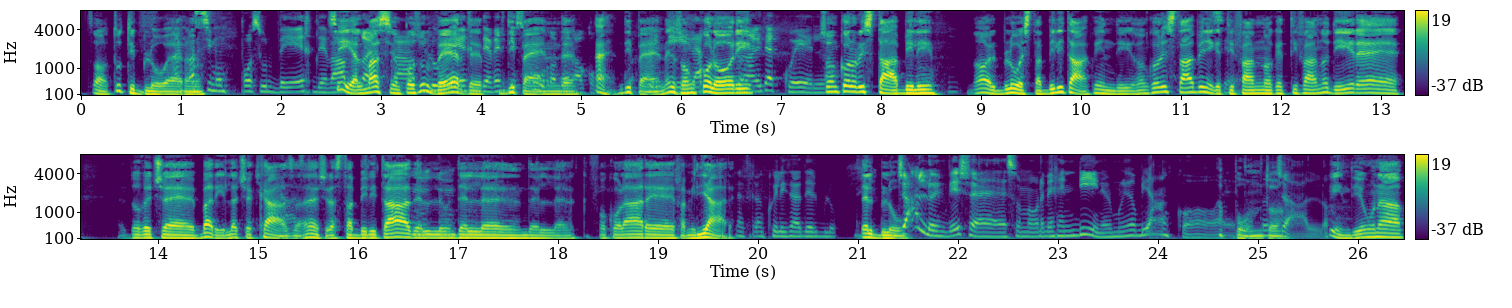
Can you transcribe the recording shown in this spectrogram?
insomma, tutti blu Al erano. massimo un po' sul verde, va, Sì, al massimo un po' sul verde, verde dipende. scuro, però. Eh, dipende. Sono colori-. Sono colori stabili, no? Il blu è stabilità, quindi sono colori stabili che, Sì. ti, fanno, che ti fanno dire dove c'è Barilla c'è, C'è casa, casa. eh, c'è la stabilità del, del- del focolare familiare, La tranquillità del blu. del blu. Giallo invece sono le merendine, il mulino bianco è appunto. giallo. Quindi una,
